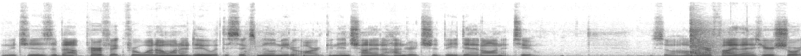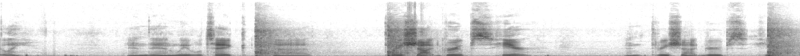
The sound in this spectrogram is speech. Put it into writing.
Which is about perfect for what I want to do with the 6 millimeter ARC. An inch high at 100 should be dead on it too. So I'll verify that here shortly. And then we will take uh, three shot groups here and three shot groups here.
